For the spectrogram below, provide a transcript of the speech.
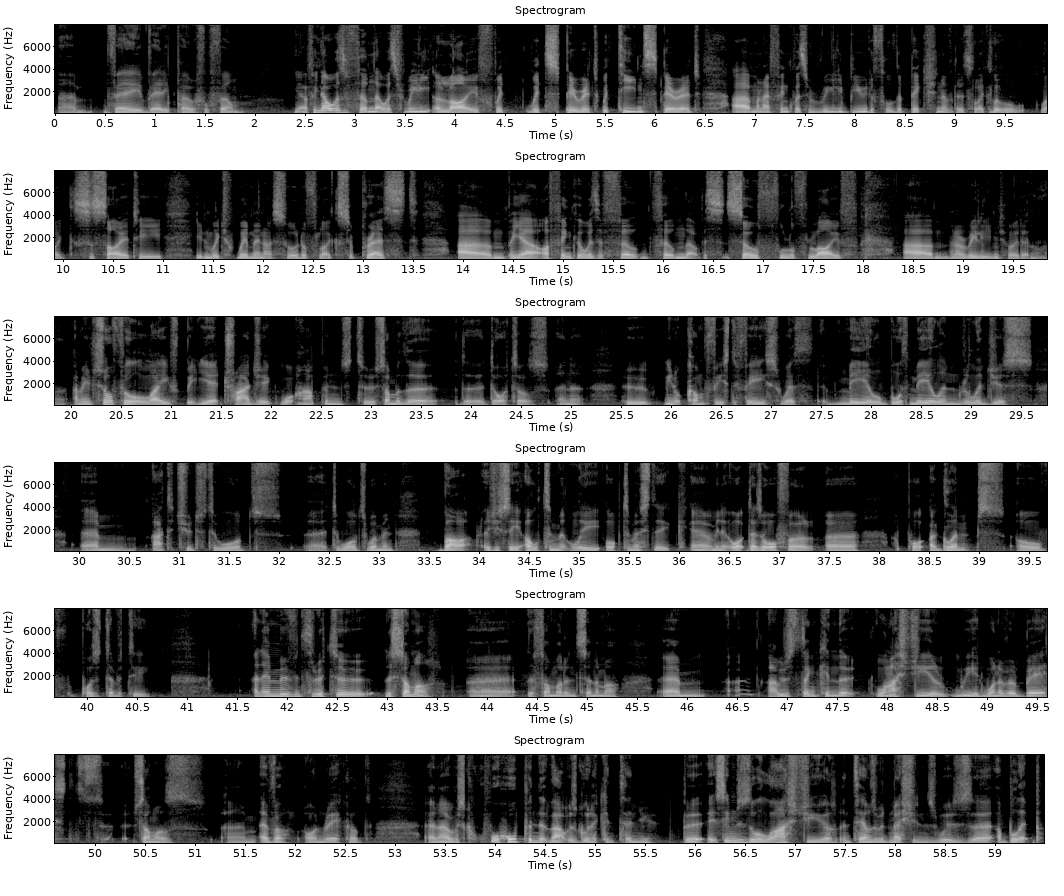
um, very, very powerful film. Yeah, I think that was a film that was really alive with, with spirit, with teen spirit, um, and I think was a really beautiful depiction of this like mm. little like society in which women are sort of like suppressed. Um, but yeah, I think it was a film film that was so full of life. Um, and I really enjoyed it. I mean, so full of life, but yet tragic. What happens to some of the, the daughters in it, who you know come face to face with male, both male and religious um, attitudes towards uh, towards women. But as you say, ultimately optimistic. Uh, I mean, it does offer uh, a, po- a glimpse of positivity. And then moving through to the summer, uh, the summer in cinema. Um, I was thinking that last year we had one of our best summers um, ever on record, and I was hoping that that was going to continue. But it seems as though last year, in terms of admissions, was uh, a blip,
